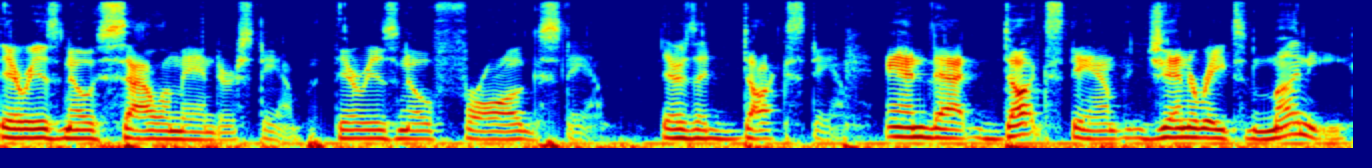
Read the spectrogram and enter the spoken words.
there is no salamander stamp, there is no frog stamp, there's a duck stamp, and that duck stamp generates money,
